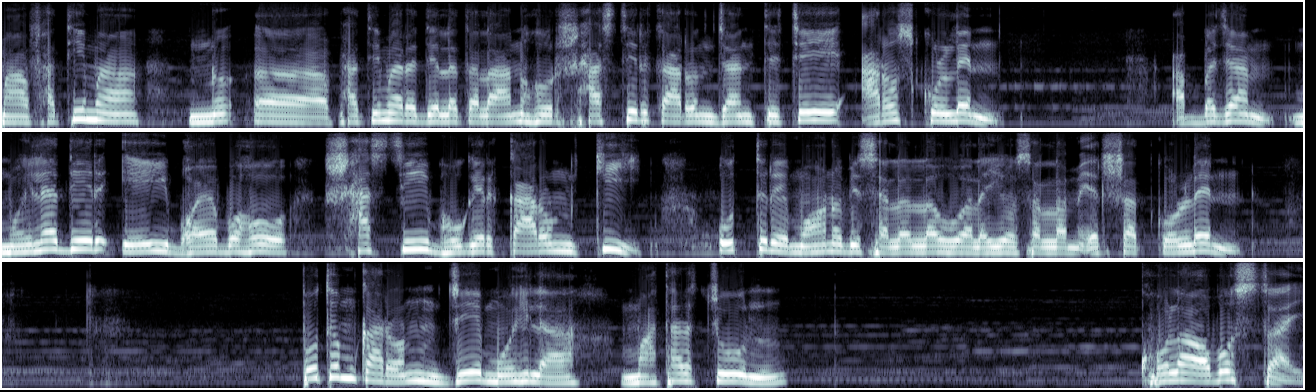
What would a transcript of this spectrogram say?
মা ফাতিমা ফাতিমা রাজিয়াল্লাহ তালা আনহুর শাস্তির কারণ জানতে চেয়ে আরজ করলেন। আব্বাজান, মহিলাদের এই ভয়াবহ শাস্তি ভোগের কারণ কি? উত্তরে মহানবী সাল্লাহু আলাইসাল্লাম এরশাদ করলেন, প্রথম কারণ যে মহিলা মাথার চুল খোলা অবস্থায়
